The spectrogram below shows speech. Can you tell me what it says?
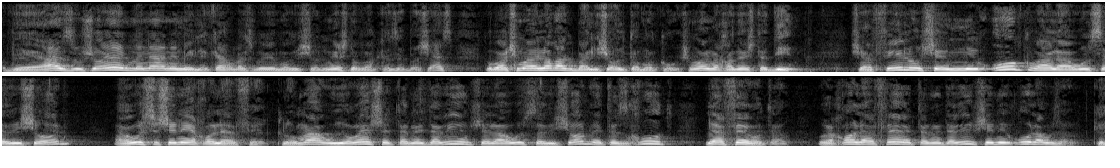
ואז הוא שואל מנה נמילה, כך מסבירים הראשונים, יש דבר כזה בש"ס, כלומר שמואל לא רק בא לשאול את המקור, שמואל מחדש את הדין. שאפילו שהם נראו כבר להרוס הראשון, ההרוס השני יכול להפר. כלומר, הוא יורש את הנדרים של ההרוס הראשון ואת הזכות להפר אותם. הוא יכול להפר את הנדרים שנראו הראשון. כן.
